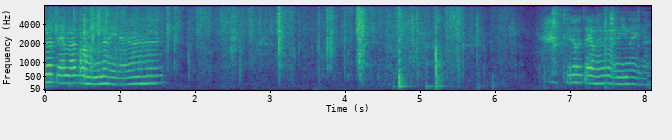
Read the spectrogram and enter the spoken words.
โนแจมรักมามีหน่อยนะเข้าใจไหมแบบนี้หน่อยนะ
